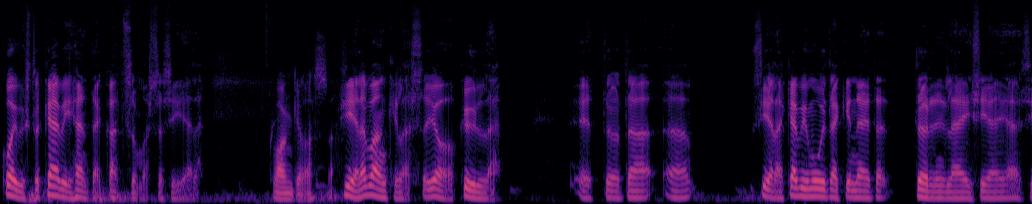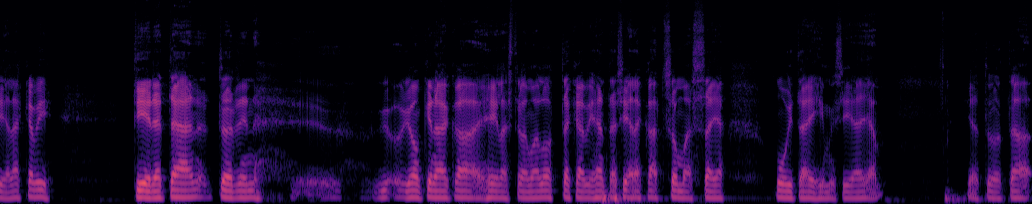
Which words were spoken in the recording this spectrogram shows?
Koivisto kävi häntä katsomassa siellä. Vankilassa? Siellä vankilassa, joo, kyllä. Et, tuota, äh, siellä kävi muitakin näitä törniläisiä ja siellä kävi, tiedetään, törnin jonkin aikaa heilastelema Lotta kävi häntä siellä katsomassa ja muita ihmisiä ja, ja tuota,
